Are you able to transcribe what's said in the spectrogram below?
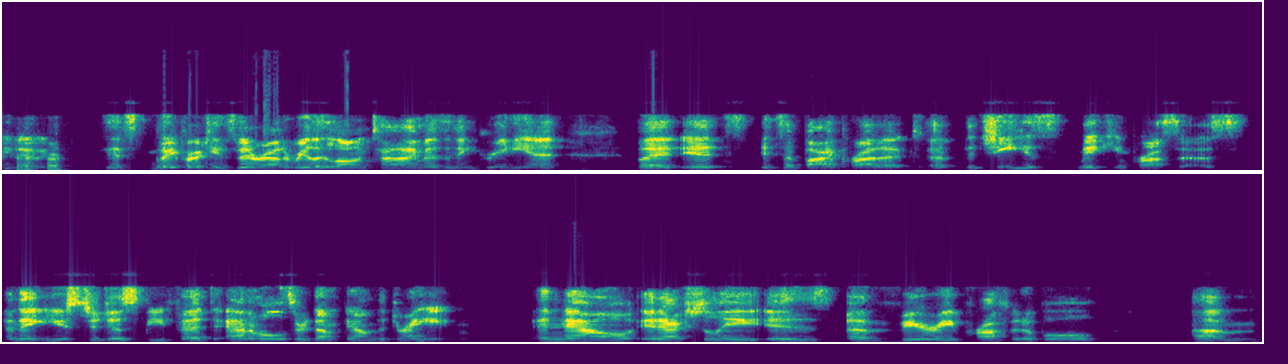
you know. It's whey protein's been around a really long time as an ingredient but it's it's a byproduct of the cheese making process and it used to just be fed to animals or dumped down the drain and now it actually is a very profitable um,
